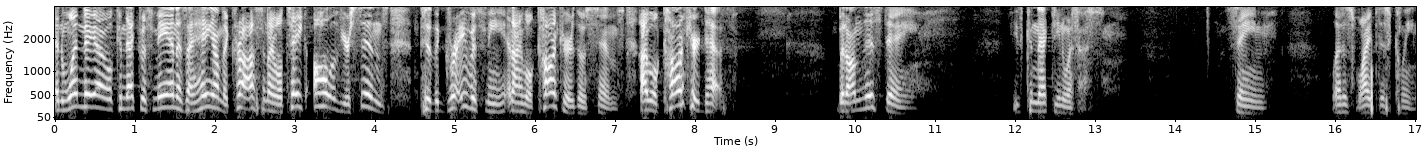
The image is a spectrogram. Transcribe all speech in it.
and one day I will connect with man as I hang on the cross, and I will take all of your sins to the grave with me, and I will conquer those sins. I will conquer death. But on this day, He's connecting with us, saying, Let us wipe this clean.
